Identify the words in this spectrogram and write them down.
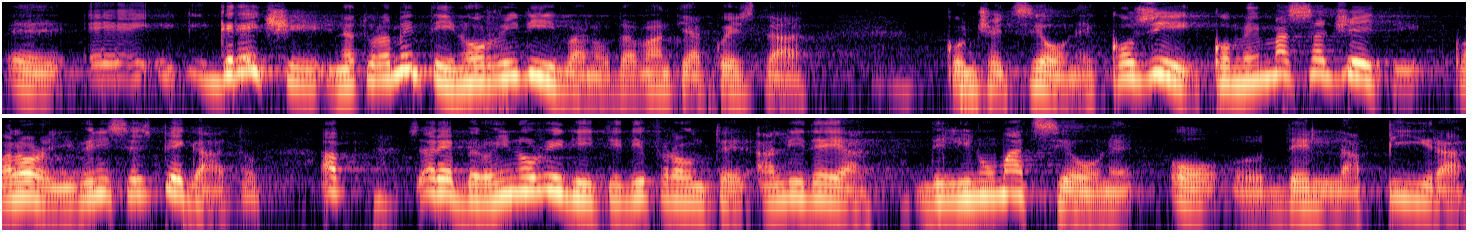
Eh, e I greci naturalmente inorridivano davanti a questa concezione, così come i massaggetti, qualora gli venisse spiegato, sarebbero inorriditi di fronte all'idea dell'inumazione o della pira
